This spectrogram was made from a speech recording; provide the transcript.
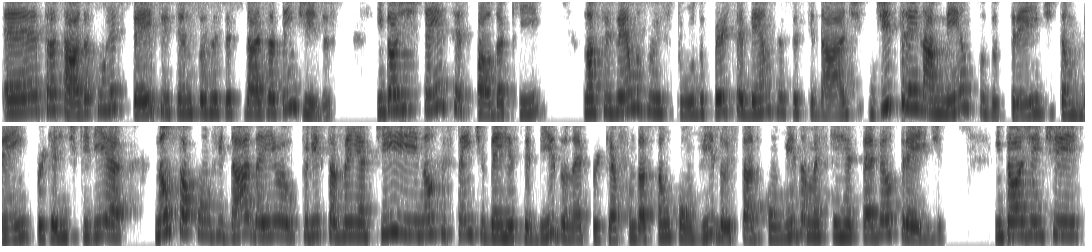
é tratada com respeito e tendo suas necessidades atendidas. Então, a gente tem esse respaldo aqui. Nós fizemos um estudo, percebemos necessidade de treinamento do trade também, porque a gente queria não só convidar, daí o turista vem aqui e não se sente bem recebido, né? Porque a fundação convida, o Estado convida, mas quem recebe é o trade. Então a gente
